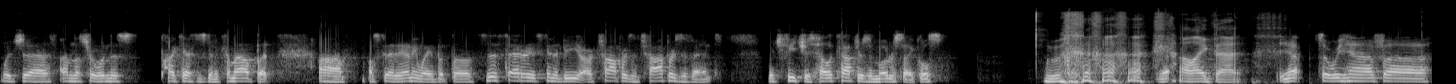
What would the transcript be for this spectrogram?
which uh, I'm not sure when this podcast is going to come out, but uh, I'll say it anyway. But the, this Saturday is going to be our Choppers and Choppers event, which features helicopters and motorcycles. yep. I like that. Yep. So we have uh,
